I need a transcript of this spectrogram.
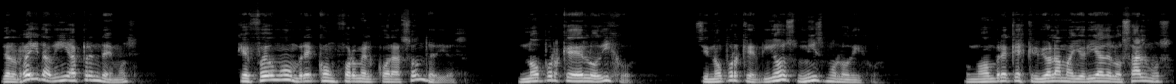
del rey David aprendemos que fue un hombre conforme el corazón de Dios, no porque él lo dijo, sino porque Dios mismo lo dijo. Un hombre que escribió la mayoría de los salmos,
